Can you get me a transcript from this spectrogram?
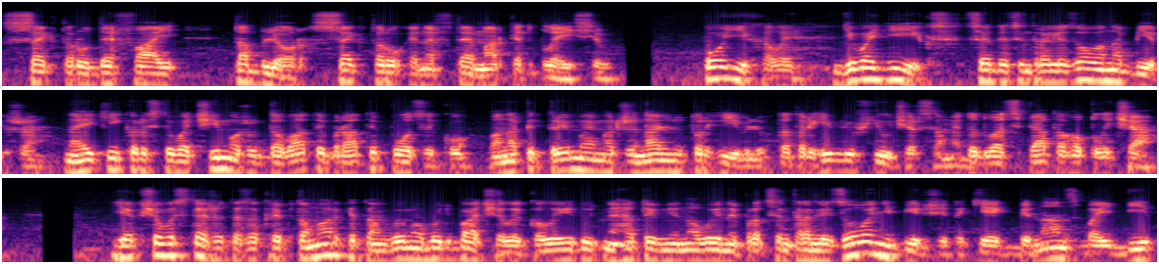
з сектору DeFi та Blur з сектору NFT маркетплейсів. Поїхали. DYDX – це децентралізована біржа, на якій користувачі можуть давати брати позику. Вона підтримує маржинальну торгівлю та торгівлю ф'ючерсами до 25-го плеча. Якщо ви стежите за криптомаркетом, ви, мабуть, бачили, коли йдуть негативні новини про централізовані біржі, такі як Binance, Bybit,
